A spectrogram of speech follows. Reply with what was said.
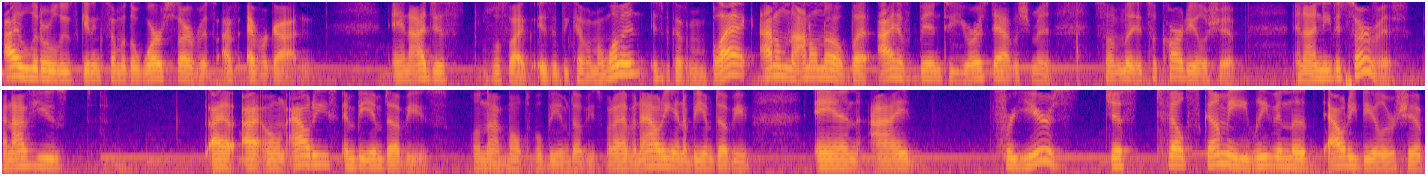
I literally was getting some of the worst service I've ever gotten. And I just was like, is it because I'm a woman? Is it because I'm black? I don't know. I don't know. But I have been to your establishment. Some it's a car dealership, and I needed service. And I've used. I I own Audis and BMWs. Well, not multiple BMWs, but I have an Audi and a BMW, and I, for years, just felt scummy leaving the Audi dealership,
